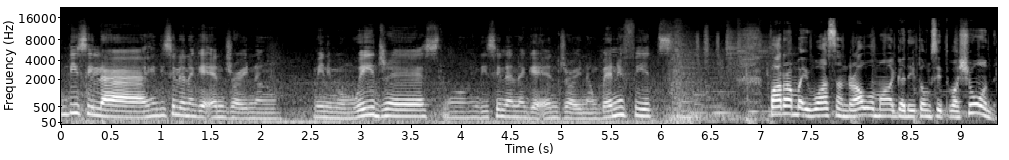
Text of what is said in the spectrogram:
hindi sila hindi sila nag enjoy ng minimum wages, no? hindi sila nag enjoy ng benefits. No? Para maiwasan raw ang mga ganitong sitwasyon,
